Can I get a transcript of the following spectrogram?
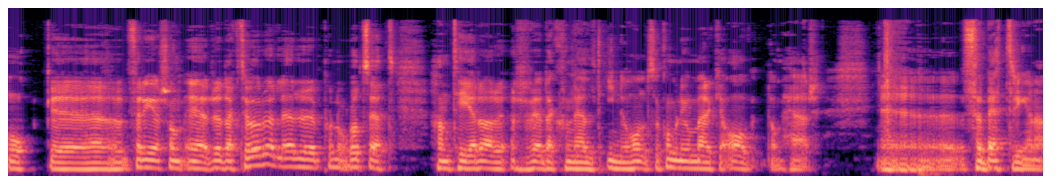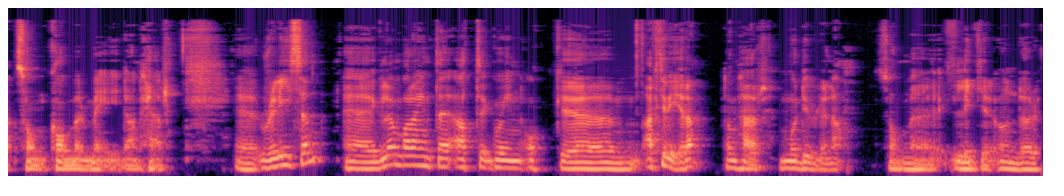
Och eh, för er som är redaktörer eller på något sätt hanterar redaktionellt innehåll så kommer ni att märka av de här eh, förbättringarna som kommer med i den här eh, releasen. Eh, glöm bara inte att gå in och eh, aktivera de här modulerna som eh, ligger under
